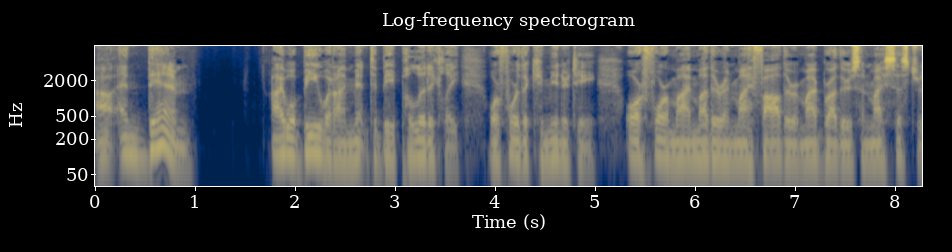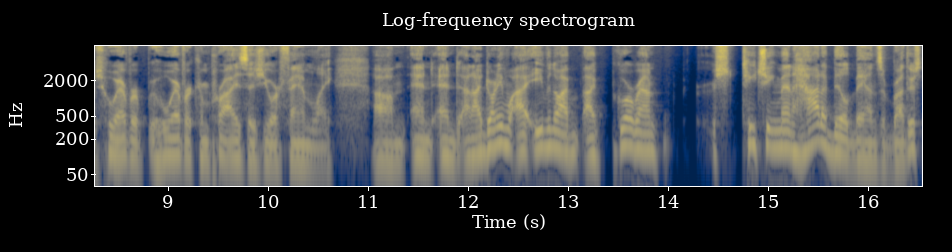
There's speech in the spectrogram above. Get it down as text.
Uh, and then I will be what I'm meant to be politically or for the community or for my mother and my father and my brothers and my sisters, whoever, whoever comprises your family. Um, and, and, and I don't even, I, even though I, I go around teaching men how to build bands of brothers.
